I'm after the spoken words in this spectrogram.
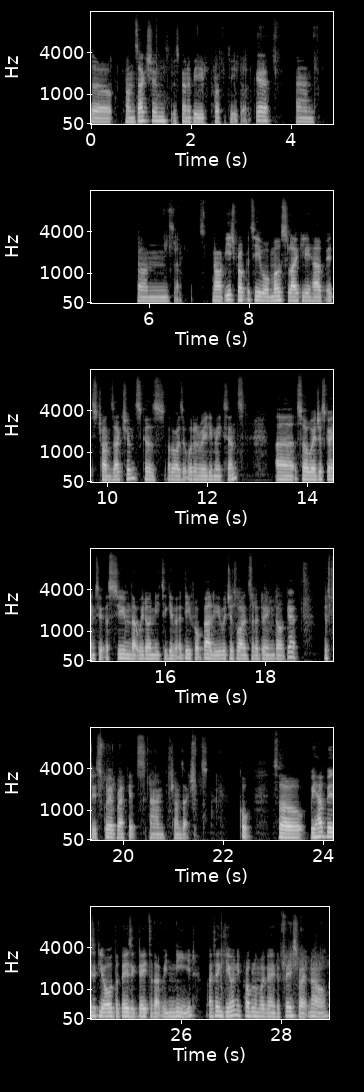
So transactions is going to be property.get and transactions. Now each property will most likely have its transactions because otherwise it wouldn't really make sense. Uh, so we're just going to assume that we don't need to give it a default value, which is why instead of doing dot get, just do square brackets and transactions. Cool. So we have basically all the basic data that we need. I think the only problem we're going to face right now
